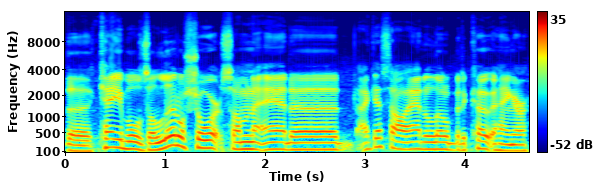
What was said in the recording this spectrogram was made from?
The cable's a little short, so I'm going to add a, I guess I'll add a little bit of coat hanger.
